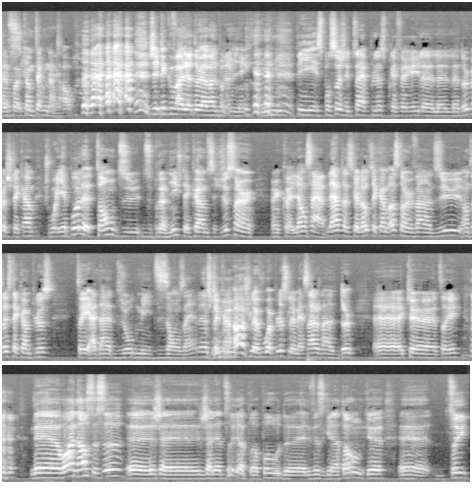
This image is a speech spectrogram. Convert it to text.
ben, comme Terminator. j'ai découvert le 2 avant le premier. Mhm. Puis c'est pour ça que j'ai peut-être plus préféré le, le, le 2 parce que j'étais comme. Je voyais pas le ton du, du premier, j'étais comme. C'est juste un, un colon sur la plage parce que l'autre c'était comme. Ah, c'est un vendu. On dirait que c'était comme plus. Tu sais, à du haut de mes 10-11 ans. là. J'étais Mhm. comme. Ah, je le vois plus le message dans le 2 euh, que. Tu sais. Mais euh, ouais, non, c'est ça. Euh, J'allais dire à propos de Elvis Gratton que, tu sais,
